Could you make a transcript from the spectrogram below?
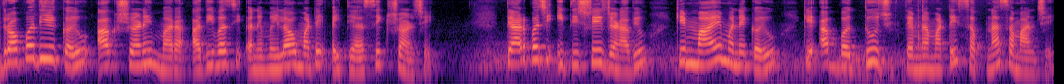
દ્રૌપદીએ કહ્યું, આ ક્ષણે મારા આદિવાસી અને મહિલાઓ માટે ઐતિહાસિક ક્ષણ છે. ત્યાર પછી ઇતિશ્રીએ જણાવ્યું કે, માએ મને કહ્યું કે આ બધું જ તેમના માટે સપના સમાન છે.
